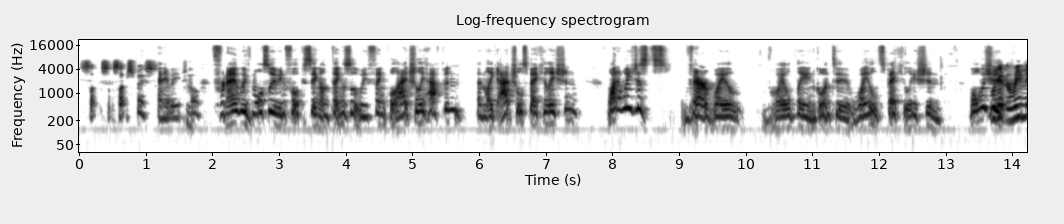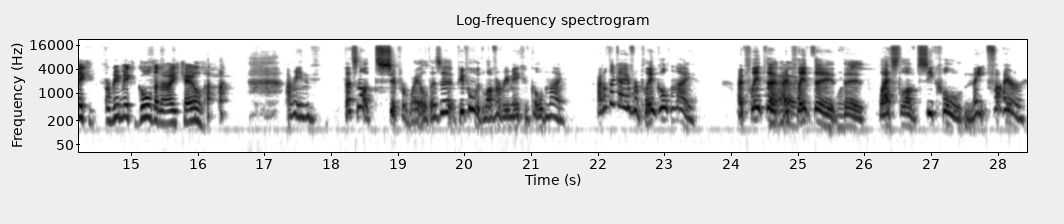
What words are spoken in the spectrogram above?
Slip, slip space. Anyway, for now we've mostly been focusing on things that we think will actually happen and like actual speculation. Why don't we just very wild, wildly and go into wild speculation? What was We're your? getting a remake. A remake of GoldenEye, Kyle. I mean, that's not super wild, is it? People would love a remake of GoldenEye. I don't think I ever played GoldenEye. I played the I Uh, played the once. the less loved sequel Nightfire,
